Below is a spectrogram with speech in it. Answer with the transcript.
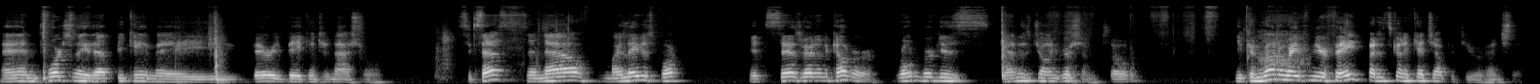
And fortunately, that became a very big international success. And now, my latest book, it says right on the cover Rotenberg is Canada's John Grisham. So you can run away from your fate, but it's going to catch up with you eventually.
